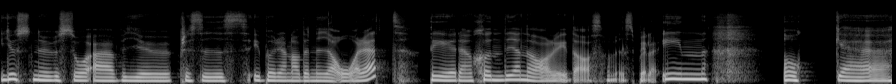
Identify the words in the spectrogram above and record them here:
just nu så är vi ju precis i början av det nya året. Det är den 7 januari idag som vi spelar in. Och eh,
